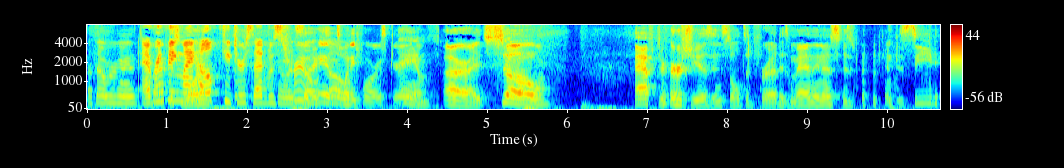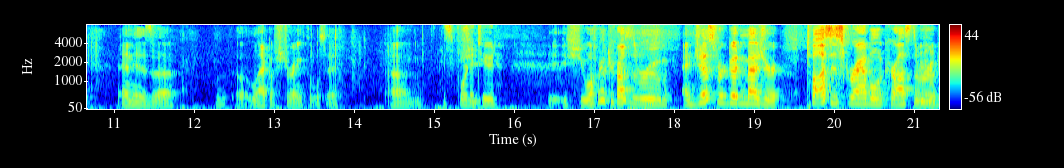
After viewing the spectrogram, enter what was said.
I thought we were going to. Everything my health teacher said was was true. like- Oh, 24 is great. Damn. All right. So after she has insulted Fred, his manliness, his and his seed, and his uh, uh, lack of strength, we'll say. Um, His fortitude. she, she walks across the room and just for good measure tosses Scrabble across the room.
